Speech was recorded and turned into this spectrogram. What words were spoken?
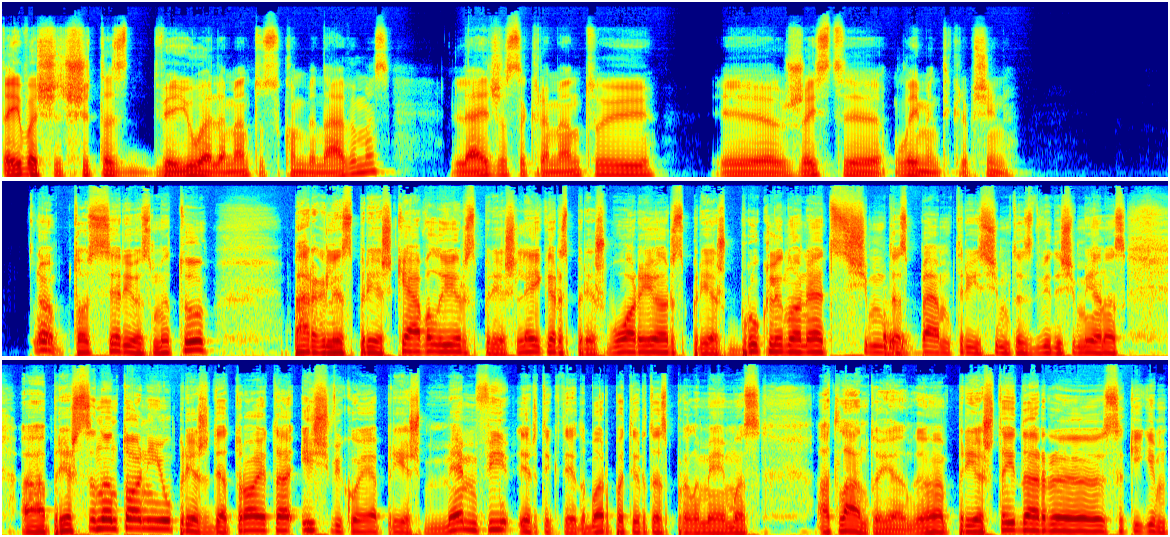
tai va ši- šitas dviejų elementų sukombinavimas leidžia Sakramentui žaisti laiminti krepšinį. Nu, tos serijos metu pergalės prieš Cavaliers, prieš Lakers, prieš Warriors, prieš Brooklyno Nets 105-3, 121, a, prieš San Antonijų, prieš Detroitą, išvykoje prieš Memphį ir tik tai dabar patirtas pralaimėjimas Atlantoje. Prieš tai dar, sakykime,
